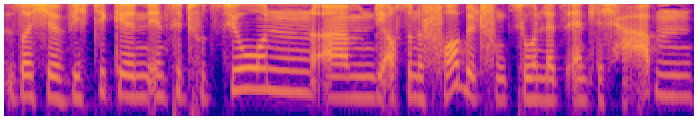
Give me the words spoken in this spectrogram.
solche wichtigen Institutionen, ähm, die auch so eine Vorbildfunktion letztendlich haben,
